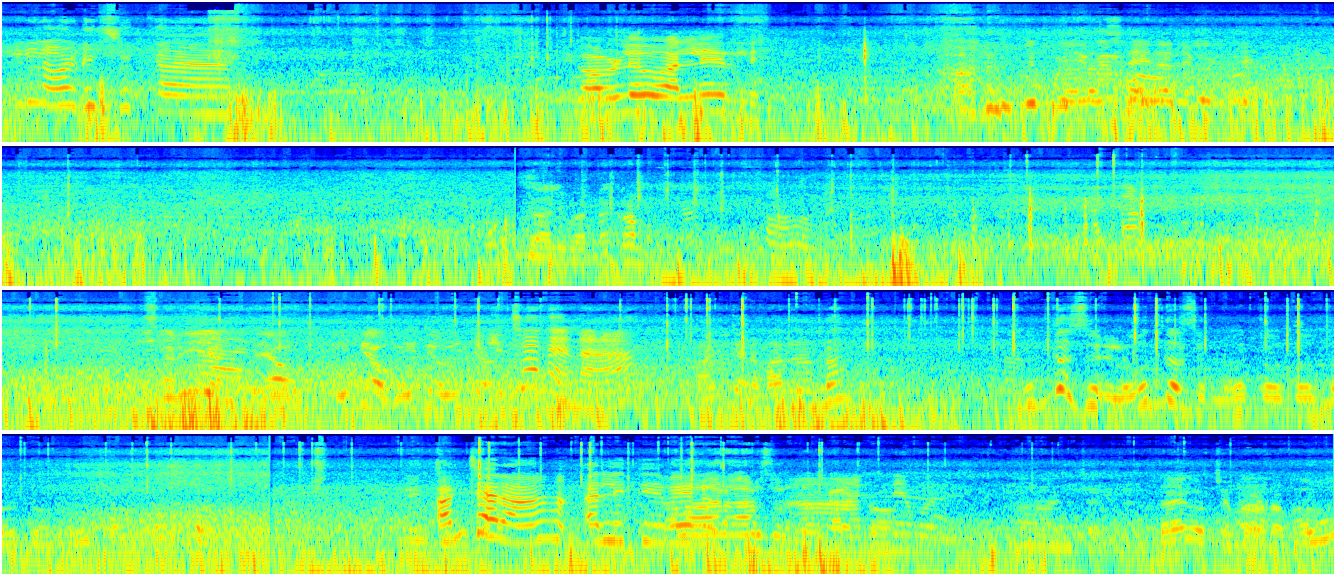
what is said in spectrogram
ಇಲ್ಲಿ ನೋಡಿ ಚಿಕನ್ ಈಗ ಅವಳು ಅಲ್ಲೇ ಇರಲಿ ಸೈಡಲ್ಲಿ ಬಿಟ್ಟೆ ಗಾಳಿ ಬಣ್ಣ ಕಮ್ಮಿ ಸರಿ ಯಾವ ಇದ್ಯಾವ ಇದ್ಯಾವ ಇದ್ಯಾವ ಕಿಚನೇನಾ ಅಂಚನೆ ಮಾತ್ರ ಉದ್ದ ಸುರಿಲ್ಲ ಉದ್ದ ಸುರಿಲ್ಲ ಉದ್ದ ಉದ್ದ ಉದ್ದ ಉದ್ದ ಉದ್ದ ಉದ್ದ ಉದ್ದ ಅಂಚಾರ ಅಲ್ಲಿ ತಿ- ಬೇರೆ ಆರು ಆರು ಸುರಿಲ್ಲ ಕರೆಕ್ಟ್ ಹಾಂ ಅಂಚನೆ ದಯಗೊಚ್ಚ ಬೇಡ ಅವು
